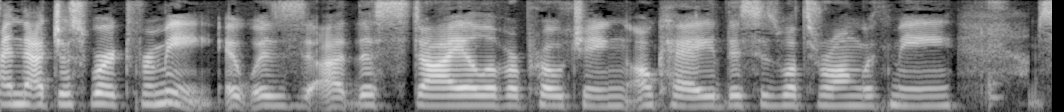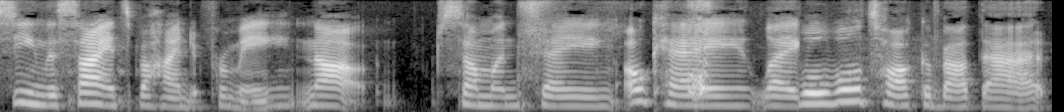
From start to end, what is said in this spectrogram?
And that just worked for me. It was uh, this style of approaching, okay, this is what's wrong with me, seeing the science behind it for me, not someone saying, okay, like, well, we'll talk about that.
